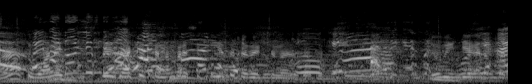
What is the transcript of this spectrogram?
हाँ तो वन पे जाके इसका नंबर ऐसे किए तो डायरेक्ट चला जाता जो भी इंडिया का नंबर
